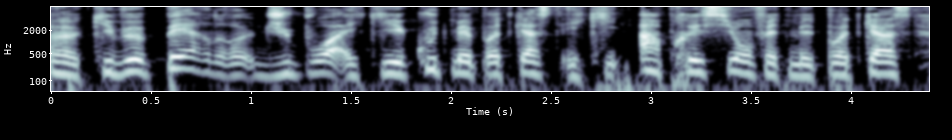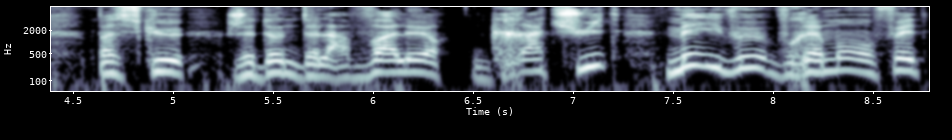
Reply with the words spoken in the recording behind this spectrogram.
euh, qui veut perdre du poids et qui écoute mes podcasts et qui apprécie en fait mes podcasts parce que je donne de la valeur gratuite, mais il veut vraiment en fait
